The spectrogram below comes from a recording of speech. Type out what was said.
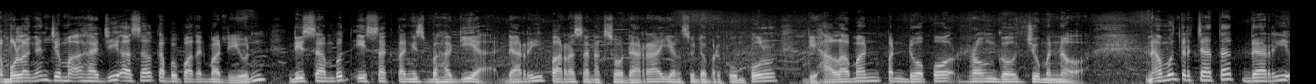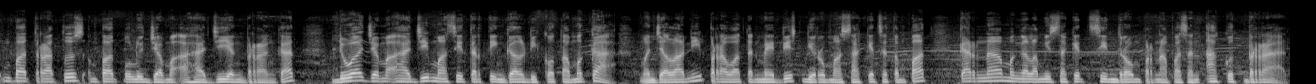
Kepulangan jemaah haji asal Kabupaten Madiun disambut isak tangis bahagia dari para sanak saudara yang sudah berkumpul di halaman pendopo Ronggo Jumeno. Namun tercatat dari 440 jamaah haji yang berangkat, dua jamaah haji masih tertinggal di kota Mekah menjalani perawatan medis di rumah sakit setempat karena mengalami sakit sindrom pernafasan akut berat.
